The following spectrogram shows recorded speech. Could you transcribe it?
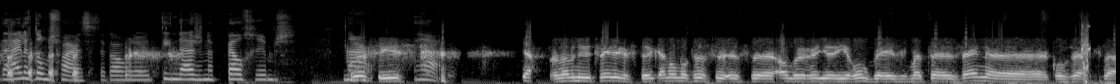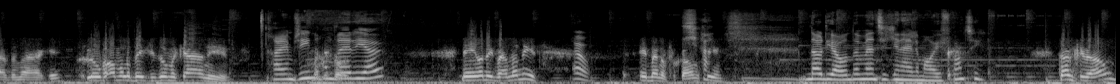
De heiligdomsvaart. Daar komen er tienduizenden pelgrims naar. Precies. Ja. Ja, we hebben nu het tweede stuk. En ondertussen is uh, André Rieu hier ook bezig met uh, zijn uh, concertjes laten maken. We lopen allemaal een beetje door elkaar nu. Ga je hem zien, André Rieu? Nee, want ik ben er niet. Oh. Ik ben op vakantie. Ja. Nou Dion, dan wens ik je een hele mooie vakantie. Dankjewel.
